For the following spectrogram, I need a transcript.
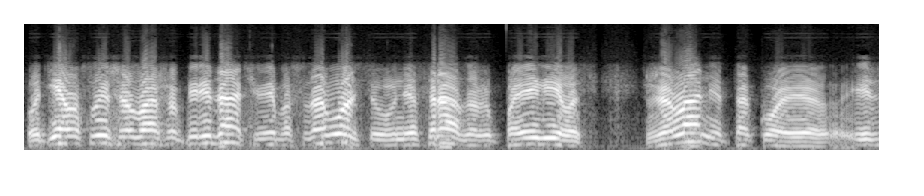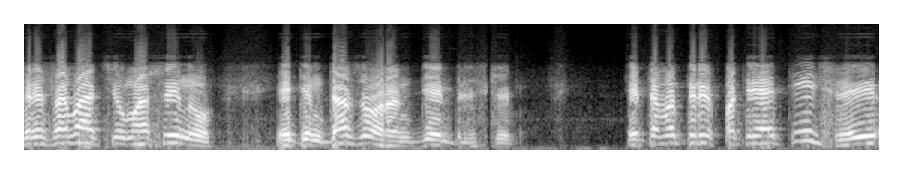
Вот я услышал вашу передачу, я бы с удовольствием, у меня сразу же появилось желание такое, изрисовать всю машину этим дозором дембельским. Это, во-первых, патриотично и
